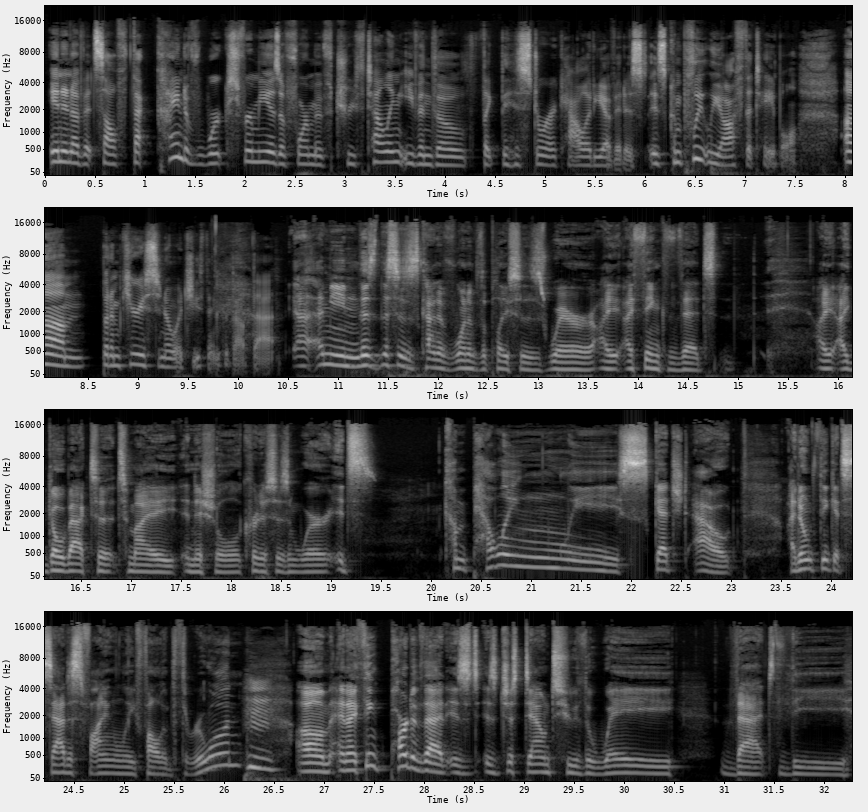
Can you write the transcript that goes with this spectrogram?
in and of itself that kind of works for me as a form of truth telling even though like the historicality of it is is completely off the table um but i'm curious to know what you think about that I mean, this this is kind of one of the places where I, I think that I, I go back to, to my initial criticism where it's compellingly sketched out. I don't think it's satisfyingly followed through on. Um, and I think part of that is is just down to the way that the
